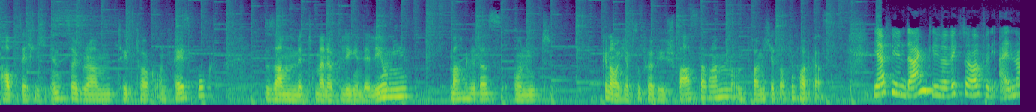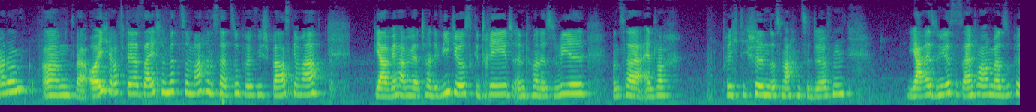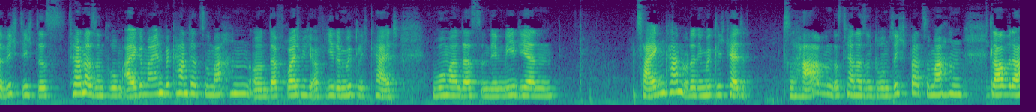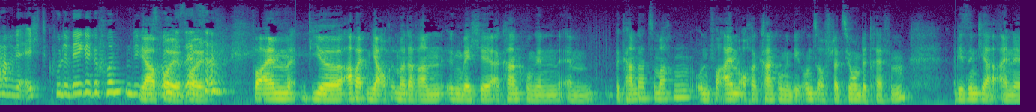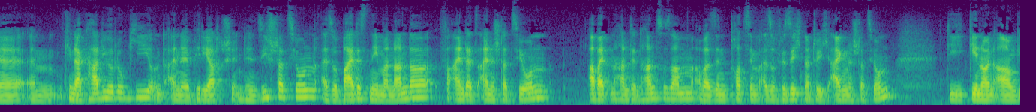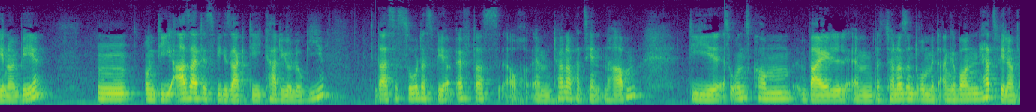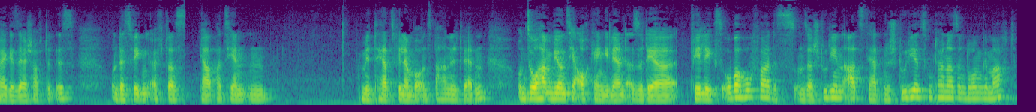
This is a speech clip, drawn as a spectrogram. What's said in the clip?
hauptsächlich Instagram, TikTok und Facebook. Zusammen mit meiner Kollegin der Leonie machen wir das und genau, ich habe super viel Spaß daran und freue mich jetzt auf den Podcast. Ja, vielen Dank, lieber Viktor, auch für die Einladung und bei euch auf der Seite mitzumachen. Es hat super viel Spaß gemacht ja, wir haben ja tolle Videos gedreht, ein tolles Reel. Und es war einfach richtig schön, das machen zu dürfen. Ja, also mir ist es einfach immer super wichtig, das Turner-Syndrom allgemein bekannter zu machen. Und da freue ich mich auf jede Möglichkeit, wo man das in den Medien zeigen kann oder die Möglichkeit zu haben, das Turner-Syndrom sichtbar zu machen. Ich glaube, da haben wir echt coole Wege gefunden, wie wir ja, das voll, umgesetzt voll. haben. Vor allem, wir arbeiten ja auch immer daran, irgendwelche Erkrankungen ähm, bekannter zu machen und vor allem auch Erkrankungen, die uns auf Station betreffen. Wir sind ja eine ähm, Kinderkardiologie und eine pädiatrische Intensivstation, also beides nebeneinander, vereint als eine Station, arbeiten Hand in Hand zusammen, aber sind trotzdem also für sich natürlich eigene Stationen die G9a und G9b. Mm, und die A-Seite ist, wie gesagt, die Kardiologie. Da ist es so, dass wir öfters auch ähm, Turner-Patienten haben, die zu uns kommen, weil ähm, das Turner-Syndrom mit angeborenen Herzfehlern vergesellschaftet ist und deswegen öfters ja, Patienten mit Herzfehlern bei uns behandelt werden. Und so haben wir uns ja auch kennengelernt. Also der Felix Oberhofer, das ist unser Studienarzt, der hat eine Studie zum Turner-Syndrom gemacht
